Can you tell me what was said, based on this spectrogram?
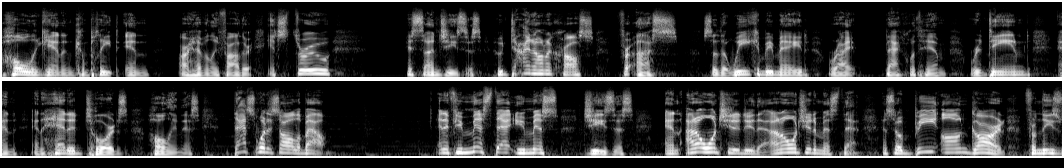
whole again and complete in our Heavenly Father. It's through His Son Jesus, who died on a cross for us so that we can be made right back with him, redeemed and and headed towards holiness. That's what it's all about. And if you miss that, you miss Jesus. And I don't want you to do that. I don't want you to miss that. And so be on guard from these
